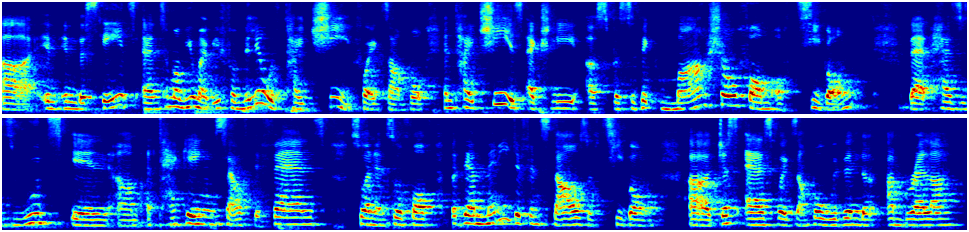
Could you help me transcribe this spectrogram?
uh, in, in the States, and some of you might be familiar with Tai Chi, for example. And Tai Chi is actually a specific martial form of Qigong that has its roots in um, attacking, self defense, so on and so forth. But there are many different styles of Qigong, uh, just as, for example, within the umbrella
